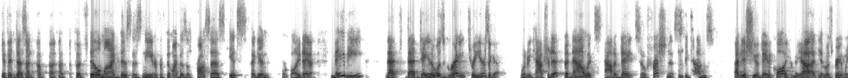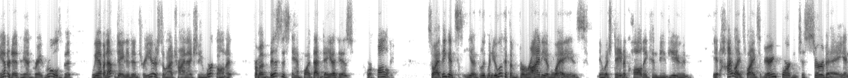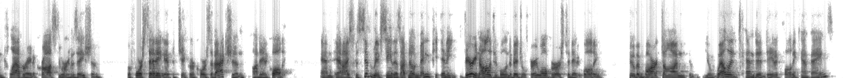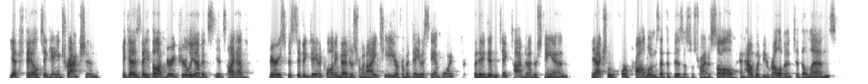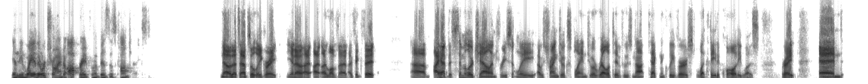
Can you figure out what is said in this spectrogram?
if it doesn't uh, uh, uh, fulfill my business need or fulfill my business process, it's again poor quality data. Maybe that that data was great three years ago when we captured it, but now it's out of date. So freshness hmm. becomes an issue of data quality for me. Yeah, it was great when we entered it. We had great rules, but we haven't updated it in three years. So when I try and actually work on it from a business standpoint, that data is poor quality. So I think it's, you know, when you look at the variety of ways in which data quality can be viewed, it highlights why it's very important to survey and collaborate across the organization before setting a particular course of action on data quality. And, and I specifically have seen this. I've known many, any very knowledgeable individuals, very well versed in data quality, who have embarked on you know, well-intended data quality campaigns, yet failed to gain traction because they thought very purely of it's it's I have very specific data quality measures from an IT or from a data standpoint, but they didn't take time to understand the actual core problems that the business was trying to solve and how it would be relevant to the lens in the way they were trying to operate from a business context. No, that's absolutely great. You know, I, I, I love that. I think that um, I had the similar challenge recently. I was trying to explain to a relative who's not technically versed what data quality was, right? And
